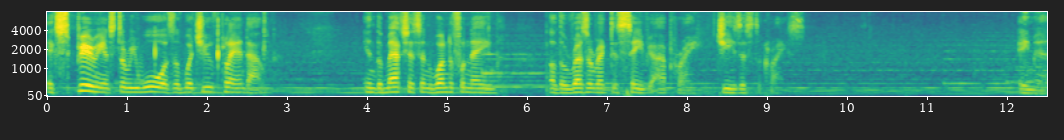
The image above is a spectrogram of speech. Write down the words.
experience the rewards of what you've planned out. In the matchless and wonderful name of the resurrected Savior, I pray, Jesus the Christ. Amen.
